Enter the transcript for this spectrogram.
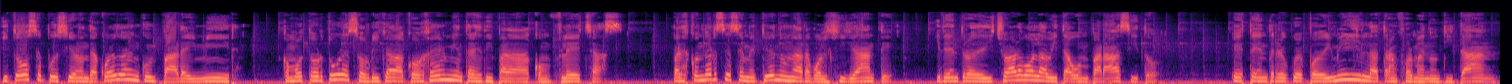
y todos se pusieron de acuerdo en culpar a Ymir. Como tortura es obligada a correr mientras es disparada con flechas. Para esconderse se metió en un árbol gigante, y dentro de dicho árbol habitaba un parásito. Este entra el cuerpo de Ymir y la transforma en un titán.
